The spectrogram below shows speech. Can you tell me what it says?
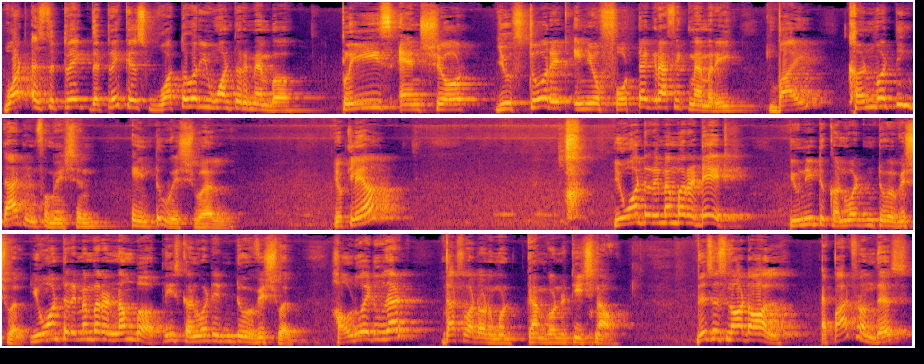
What is the trick? The trick is whatever you want to remember, please ensure you store it in your photographic memory by converting that information into visual. You clear? You want to remember a date? You need to convert into a visual. You want to remember a number? Please convert it into a visual. How do I do that? That's what I'm going to teach now. This is not all. Apart from this,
